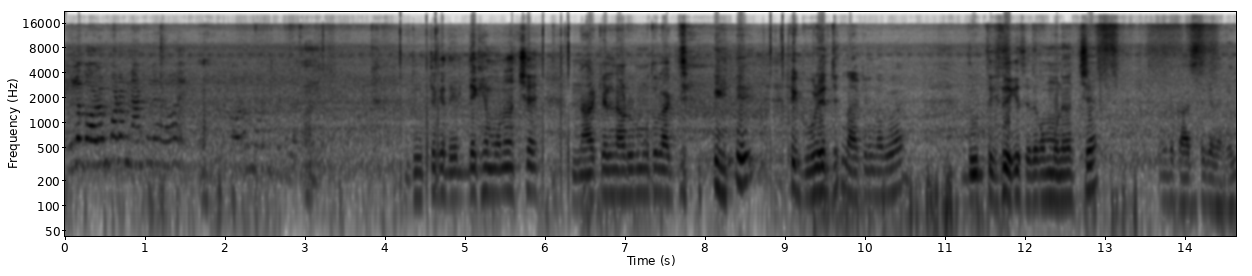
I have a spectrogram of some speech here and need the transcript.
এগুলো গরম গরম না খেলে হয় গরম গরম খেতে লাগে। দূর থেকে দেখে মনে হচ্ছে নারকেল নাড়ুর মতো লাগছে। এই গুড়ের যে নারকেল নাড়ু হয় দূর থেকে দেখে সেরকম মনে হচ্ছে। একটু কাছ থেকে দেখাই।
